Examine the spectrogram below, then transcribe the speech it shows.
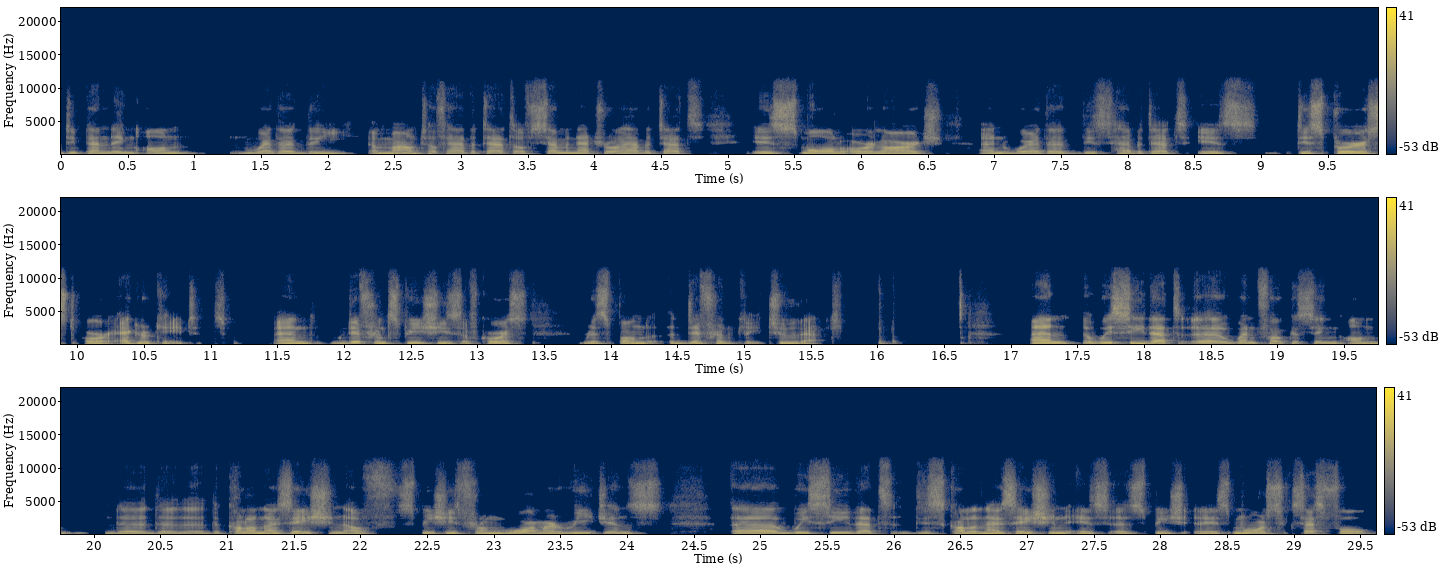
depending on whether the amount of habitat, of semi-natural habitat is small or large, and whether this habitat is dispersed or aggregated. And different species, of course, respond differently to that. And we see that uh, when focusing on the, the, the, colonization of species from warmer regions, uh, we see that this colonization is, is more successful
